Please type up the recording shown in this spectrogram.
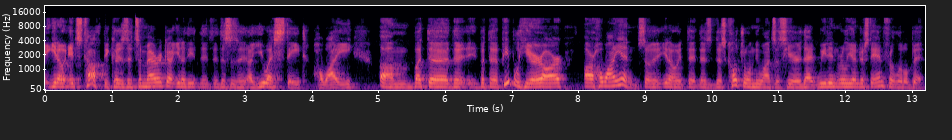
you know, it's tough because it's America. You know, the, the, this is a, a, U.S. state, Hawaii, um, but the the but the people here are are Hawaiian. So you know, it, there's there's cultural nuances here that we didn't really understand for a little bit,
